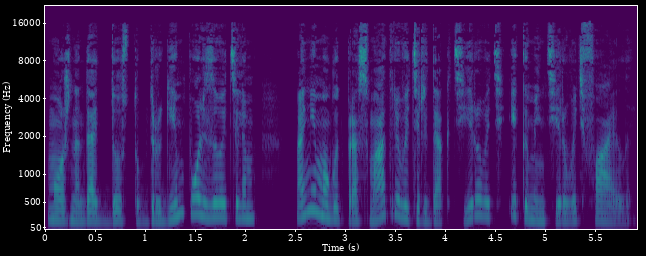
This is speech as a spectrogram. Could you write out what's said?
можно дать доступ другим пользователям, они могут просматривать, редактировать и комментировать файлы.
